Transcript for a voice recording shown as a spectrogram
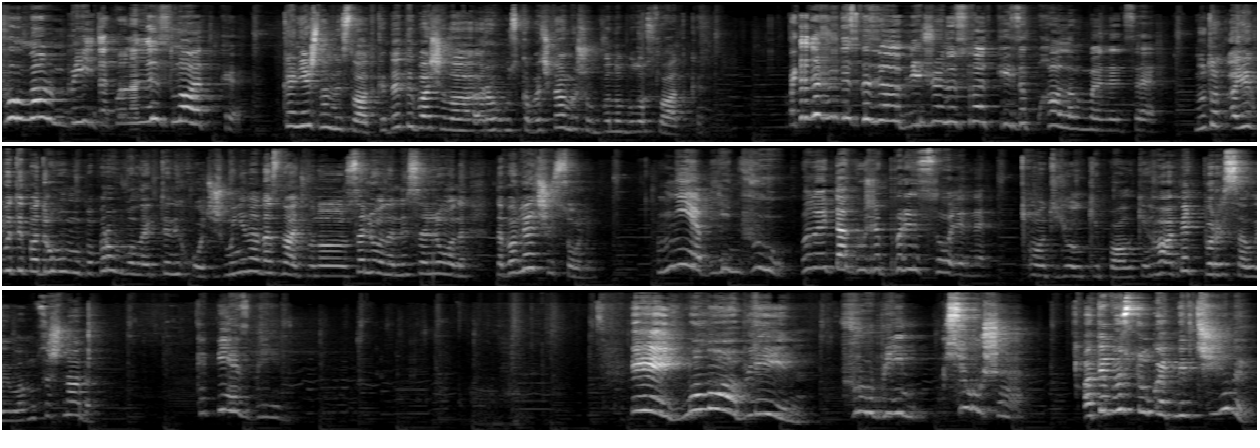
Фу, мам, блін, так воно не сладке. Звісно, не сладке. Де ти бачила рагу з кабачками, щоб воно було сладке? Сказала, блін, що воно сладке запхала в мене це. Ну так, а якби ти по-другому попробувала, як ти не хочеш? Мені треба знати, воно солене, не солене. Добавляй ще солі. Ні, блін, фу, воно і так уже пересолене. От, йолки-палки, га, опять пересолила. Ну це ж надо. Капець, блін. Ей, мала, блін! Фу, блін, Ксюша. А тебе стукать не вчили?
